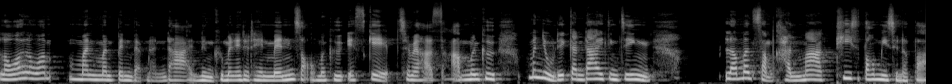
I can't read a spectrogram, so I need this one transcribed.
เราว่าเราว่ามันมันเป็นแบบนั้นได้หนึ่งคือมัน entertainment สองมันคือ escape ใช่ไหมคะสามมันคือมันอยู่ด้วยกันได้จริง ๆ แล้วมันสำคัญมากที่จะต้องมีศิลปะ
